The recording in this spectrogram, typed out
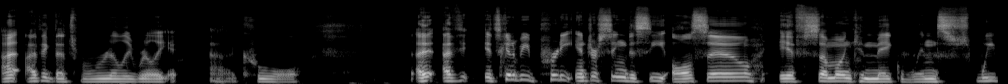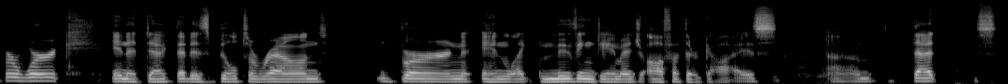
I, I think that's really really uh, cool. I, I th- it's going to be pretty interesting to see also if someone can make Windsweeper work in a deck that is built around burn and like moving damage off of their guys. Um, that s-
